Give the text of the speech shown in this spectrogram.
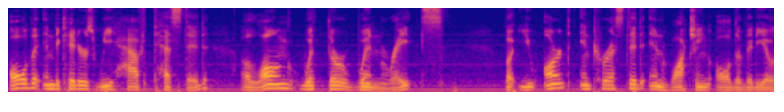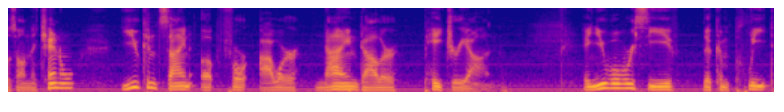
all the indicators we have tested along with their win rates, but you aren't interested in watching all the videos on the channel, you can sign up for our $9 Patreon, and you will receive the complete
